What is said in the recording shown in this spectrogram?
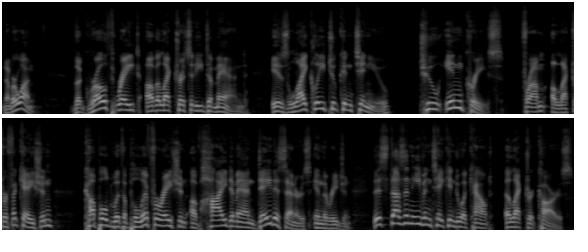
Number one, the growth rate of electricity demand is likely to continue to increase from electrification coupled with a proliferation of high demand data centers in the region. This doesn't even take into account electric cars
